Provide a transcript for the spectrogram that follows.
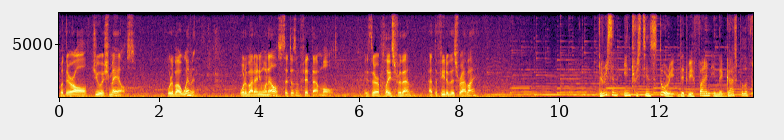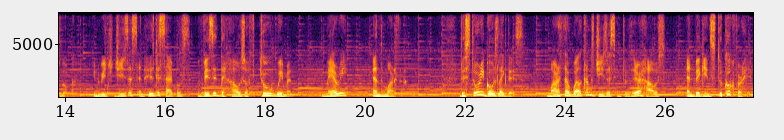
but they're all Jewish males. What about women? What about anyone else that doesn't fit that mold? Is there a place for them at the feet of this rabbi? There is an interesting story that we find in the Gospel of Luke, in which Jesus and his disciples visit the house of two women, Mary and Martha. The story goes like this Martha welcomes Jesus into their house and begins to cook for him.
